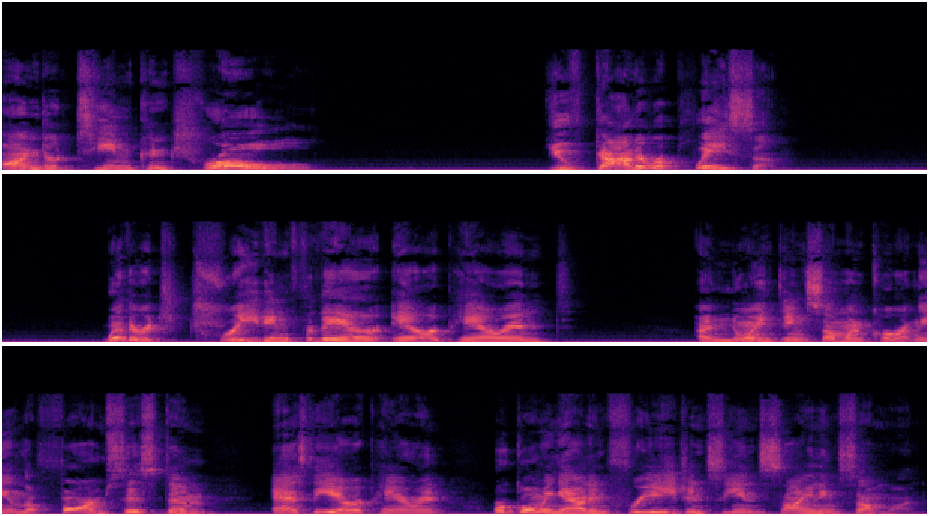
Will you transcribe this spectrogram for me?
under team control, you've got to replace them. Whether it's trading for their heir apparent, anointing someone currently in the farm system as the heir apparent, or going out in free agency and signing someone.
